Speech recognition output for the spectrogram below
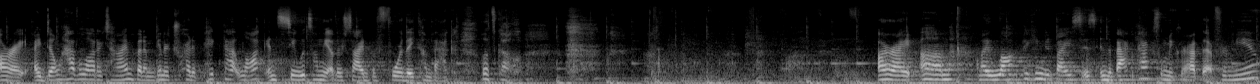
All right, I don't have a lot of time, but I'm gonna try to pick that lock and see what's on the other side before they come back. Let's go. All right, um, my lock picking device is in the backpack, so let me grab that from you.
